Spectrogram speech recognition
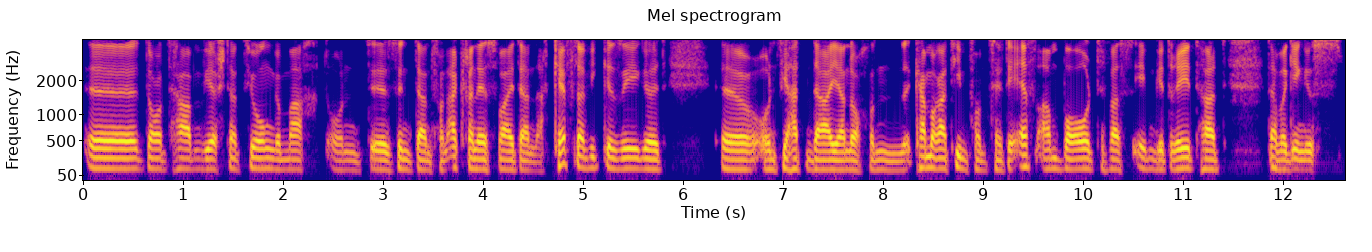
äh, dort haben wir Stationen gemacht und äh, sind dann von Akranes weiter nach Keflavik gesegelt. Äh, und wir hatten da ja noch ein Kamerateam vom ZDF an Bord, was eben gedreht hat. Dabei ging es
